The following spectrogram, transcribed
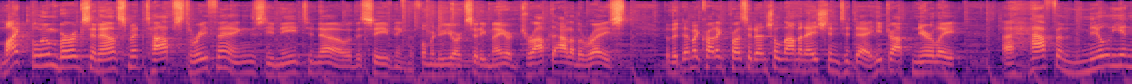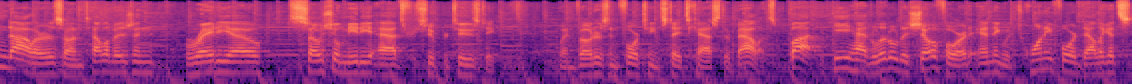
Mike Bloomberg's announcement tops three things you need to know this evening. The former New York City mayor dropped out of the race for the Democratic presidential nomination today. He dropped nearly a half a million dollars on television, radio, social media ads for Super Tuesday when voters in 14 states cast their ballots. But he had little to show for it, ending with 24 delegates.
